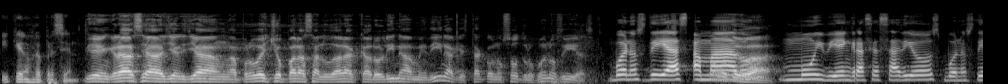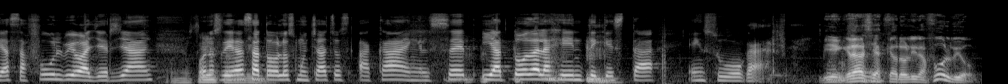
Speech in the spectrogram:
y que nos represente. Bien, gracias Yerjan. Aprovecho para saludar a Carolina Medina que está con nosotros. Buenos días. Buenos días, Amado. Muy bien, gracias a Dios. Buenos días a Fulvio, a Yerjan. Buenos días, a todos los muchachos acá en el set y a toda la gente que está en su hogar. Bien, gracias Carolina. Fulvio.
